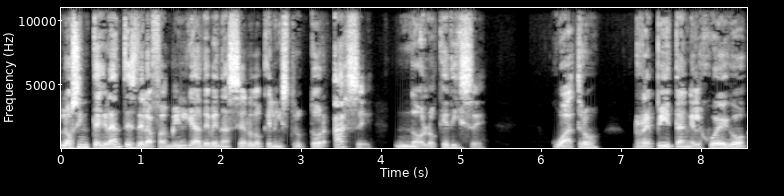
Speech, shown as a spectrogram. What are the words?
Los integrantes de la familia deben hacer lo que el instructor hace, no lo que dice. 4 repitan el juego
